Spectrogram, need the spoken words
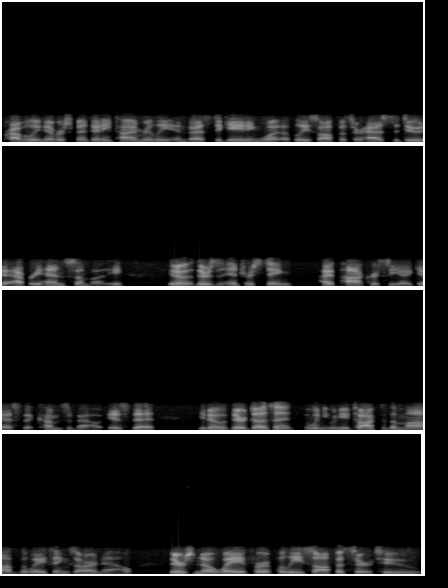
probably never spent any time really investigating what a police officer has to do to apprehend somebody. You know, there's an interesting hypocrisy, I guess, that comes about is that, you know, there doesn't, when you, when you talk to the mob the way things are now, there's no way for a police officer to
